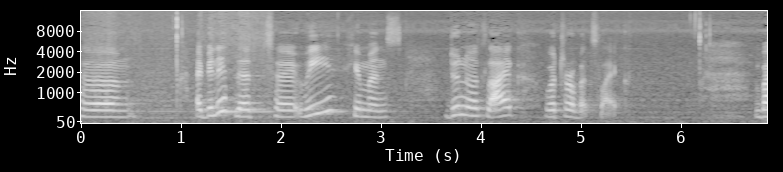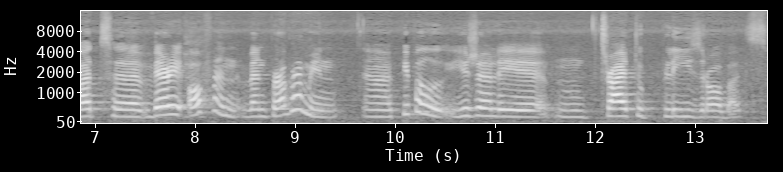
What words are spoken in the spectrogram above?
um, I believe that uh, we humans do not like what robots like. But uh, very often when programming, uh, people usually um, try to please robots,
